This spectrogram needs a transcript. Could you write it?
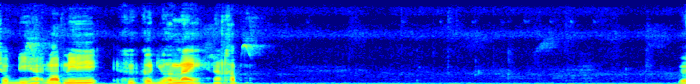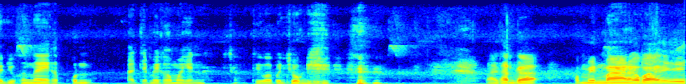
โชคดีฮะรอบนี้คือเกิดอยู่ข้างในนะครับ เกิดอยู่ข้างในครับ คนอาจจะไม่เข้ามาเห็น ถือว่าเป็นโชคดี หลายท่านก็คอมเมนต์มานะครับว่าเอ๊ะ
